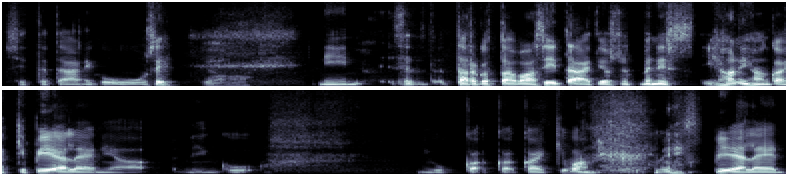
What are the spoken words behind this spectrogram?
sitten tämä niin kuin uusi. Joo. Niin se tarkoittaa vaan sitä, että jos nyt menisi ihan ihan kaikki pieleen ja niin kuin, niin kuin ka- ka- kaikki vaan menisi pieleen,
